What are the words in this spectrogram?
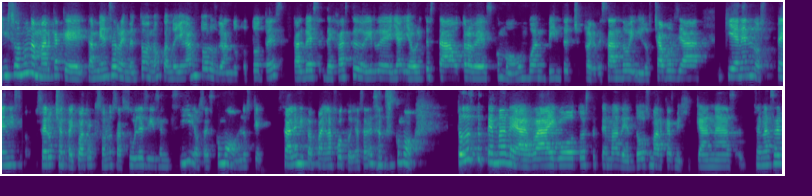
Y son una marca que también se reinventó, ¿no? Cuando llegaron todos los grandotototes, tal vez dejaste de oír de ella y ahorita está otra vez como un buen vintage regresando y los chavos ya quieren los tenis 084 que son los azules y dicen, sí, o sea, es como los que sale mi papá en la foto, ya sabes. Entonces, como todo este tema de arraigo, todo este tema de dos marcas mexicanas, se me hace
